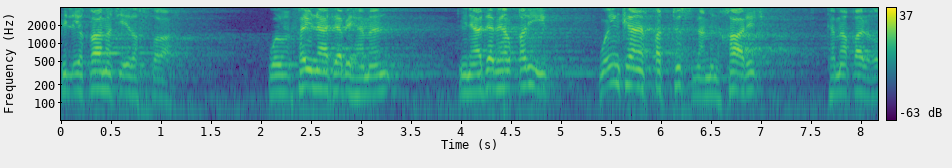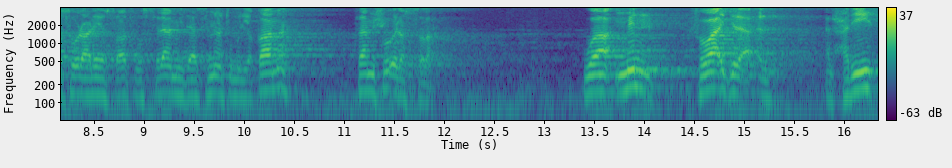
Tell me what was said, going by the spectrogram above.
بالإقامة إلى الصلاة. فينادى بها من؟ ينادى بها القريب وإن كانت قد تسمع من خارج كما قال الرسول عليه الصلاة والسلام إذا سمعتم الإقامة فامشوا إلى الصلاة. ومن فوائد الحديث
